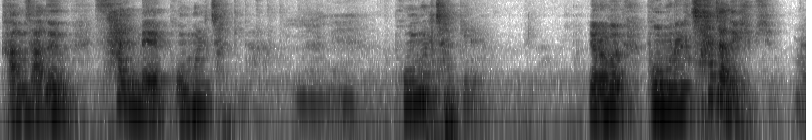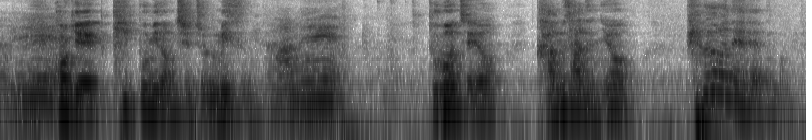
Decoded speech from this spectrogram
감사는 삶의 보물찾기다. 보물찾기래요. 여러분 보물을 찾아내십시오. 아멘. 거기에 기쁨이 넘칠 줄로 믿습니다. 아멘. 두 번째요. 감사는요. 표현해야 되는 겁니다.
